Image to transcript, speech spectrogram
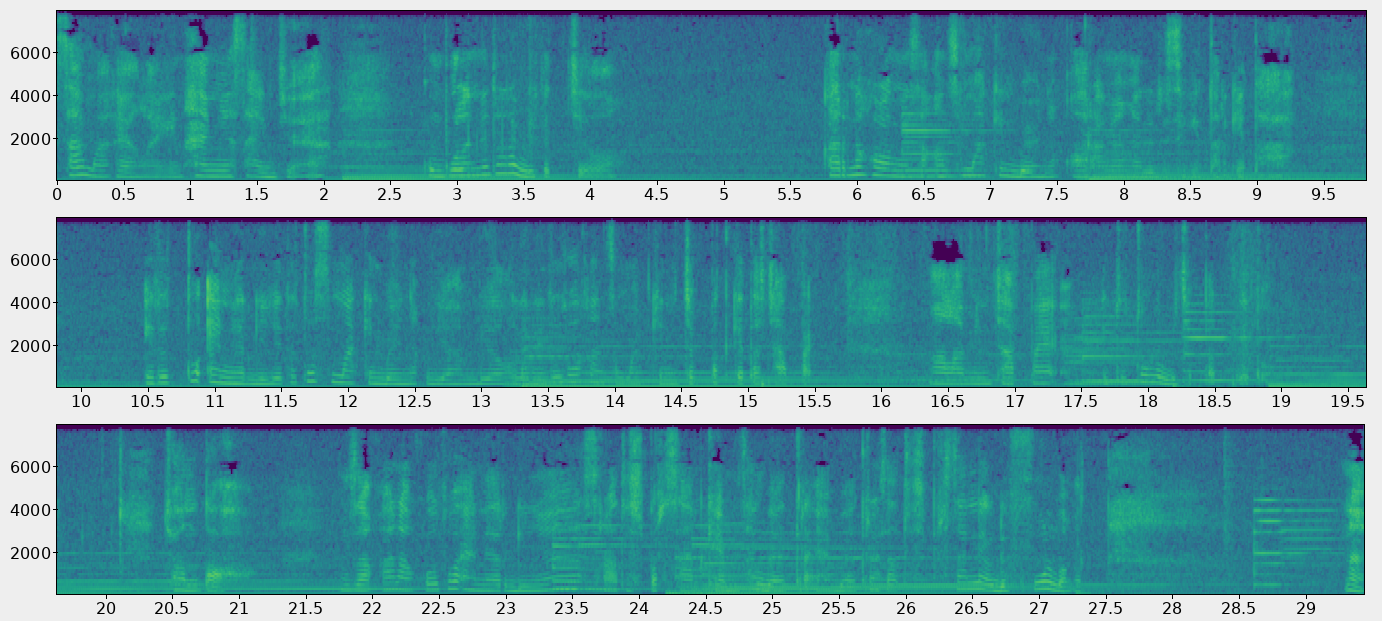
sama kayak yang lain. Hanya saja kumpulannya tuh lebih kecil karena kalau misalkan semakin banyak orang yang ada di sekitar kita itu tuh energi kita tuh semakin banyak diambil dan itu tuh akan semakin cepat kita capek. Ngalamin capek itu tuh lebih cepat gitu. Contoh misalkan aku tuh energinya 100% kayak misalnya baterai ya baterai 100% ya udah full banget. Nah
